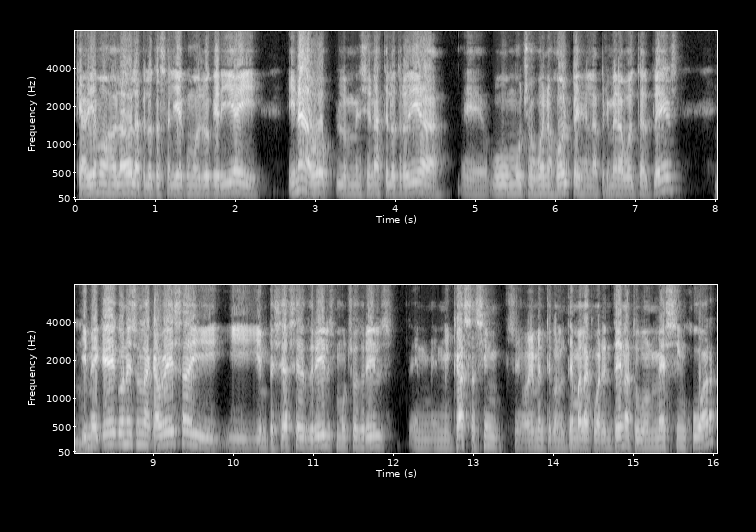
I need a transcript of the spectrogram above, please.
que habíamos hablado, la pelota salía como yo quería. Y, y nada, vos lo mencionaste el otro día. Eh, hubo muchos buenos golpes en la primera vuelta del Players. Y mm. me quedé con eso en la cabeza y, y empecé a hacer drills, muchos drills en, mi casa, sin, obviamente con el tema de la cuarentena, tuve un mes sin jugar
